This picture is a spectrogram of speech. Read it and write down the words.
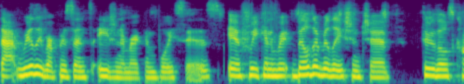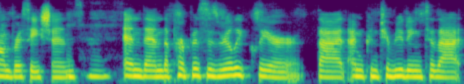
that really represents asian american voices if we can re- build a relationship through those conversations mm-hmm. and then the purpose is really clear that i'm contributing to that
